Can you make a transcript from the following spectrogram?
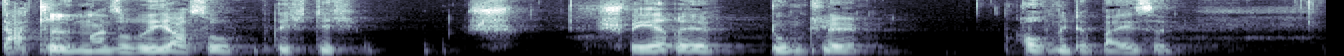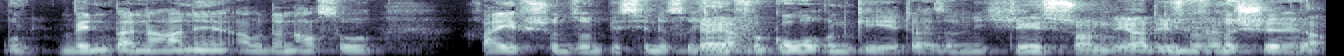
Datteln, also wirklich auch so richtig sch schwere, dunkle auch mit dabei sind. Und wenn Banane, aber dann auch so reif schon so ein bisschen das Richtung ja. Vergoren geht, also nicht Die ist schon, ja, die, ist reif. frische. Ja.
